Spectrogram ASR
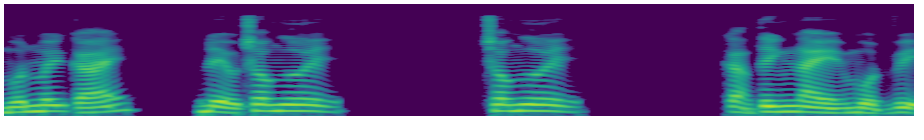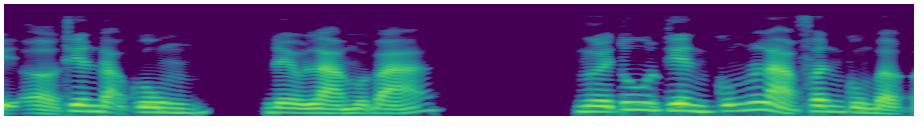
Muốn mấy cái, đều cho ngươi. Cho ngươi. Cảm tình này một vị ở thiên đạo cung, đều là một bá. Người tu tiên cũng là phân cùng bậc.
